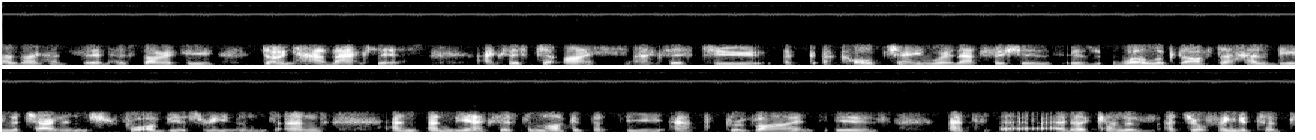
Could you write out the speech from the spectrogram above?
as I had said, historically don't have access. Access to ice, access to a, a cold chain where that fish is, is well looked after has been a challenge for obvious reasons. And and, and the access to market that the app provides is at uh, at a kind of at your fingertips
